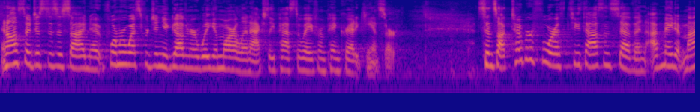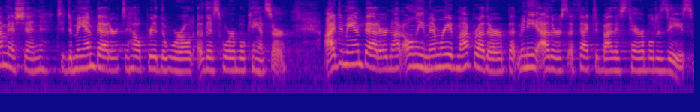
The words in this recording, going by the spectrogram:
And also, just as a side note, former West Virginia Governor William Marland actually passed away from pancreatic cancer. Since October 4th, 2007, I've made it my mission to demand better to help rid the world of this horrible cancer. I demand better not only in memory of my brother, but many others affected by this terrible disease.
